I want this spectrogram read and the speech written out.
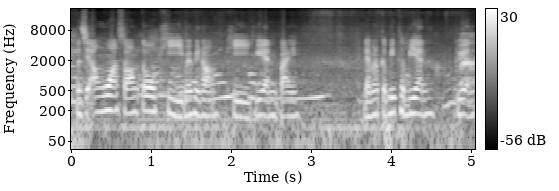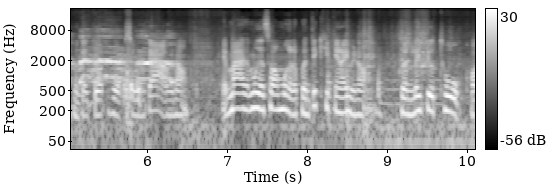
เพิ่นสิเอางัวสองโตวขี่ไหมพี่น้องขี่เกวียนไป แล้วมันก็มีทะเบียนเกวียนเพิ่นก็จด609พี่น้อง แต่มามือสองมือแล้วเพิ่นจะคิดยังไงพี่น้องเพิ่นเลยจุดถูกขอ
